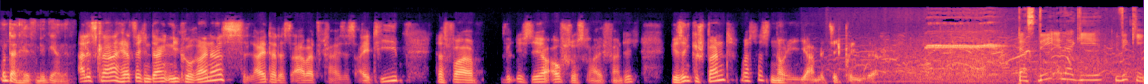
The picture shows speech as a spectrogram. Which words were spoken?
und dann helfen wir gerne. Alles klar, herzlichen Dank, Nico Reiners, Leiter des Arbeitskreises IT. Das war wirklich sehr aufschlussreich, fand ich. Wir sind gespannt, was das neue Jahr mit sich bringen wird. Das DLRG Wiki.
